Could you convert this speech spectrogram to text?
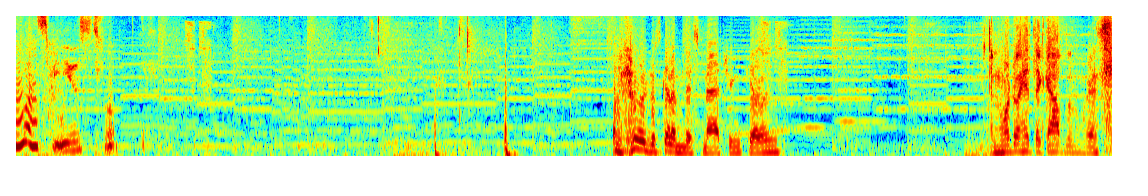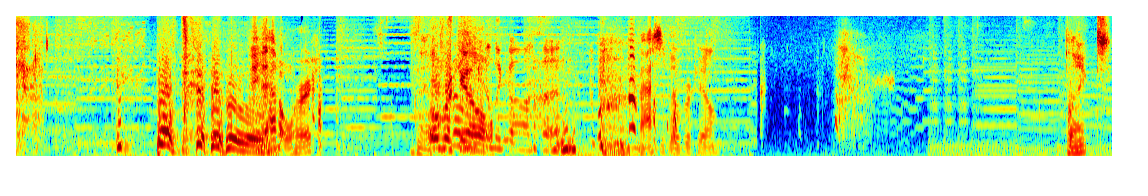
Who wants to be useful? Like we're just gonna mismatching killing. And what do I hit the goblin with? Bolt 2! Hey, that'll work. Overkill! the. Massive overkill. Planks.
